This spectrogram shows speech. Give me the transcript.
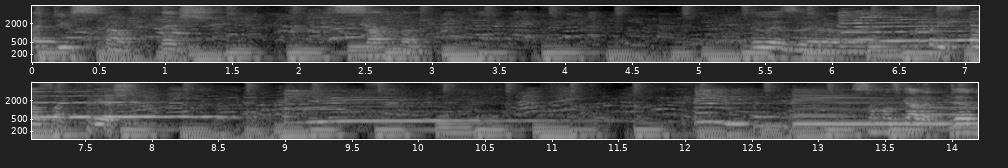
I do smell fish. Something. Who is it? Somebody smells like fish. Someone's got a dead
